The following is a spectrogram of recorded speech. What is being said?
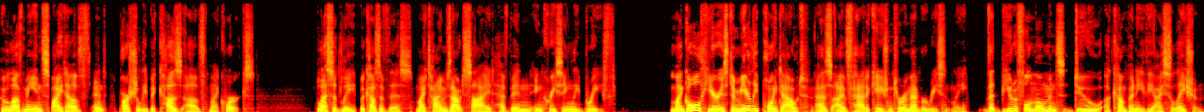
who love me in spite of, and partially because of, my quirks. Blessedly, because of this, my times outside have been increasingly brief. My goal here is to merely point out, as I've had occasion to remember recently, that beautiful moments do accompany the isolation.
